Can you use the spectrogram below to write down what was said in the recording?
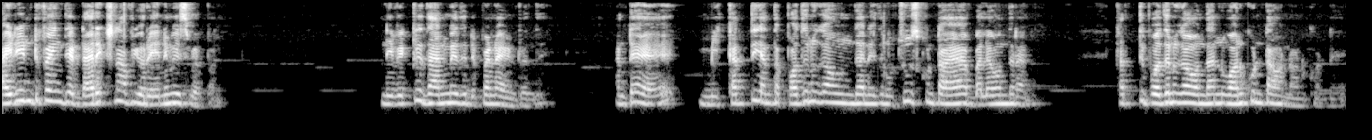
identifying the direction of your enemies weapon నీ విక్టరీ దాని మీద డిపెండ్ అయి ఉంటుంది. అంటే మీ కత్తి ఎంత పదునుగా ఉందనేది నువ్వు చూసుకుంటాయా భలే ఉందని కత్తి పదునుగా ఉందని నువ్వు అనుకుంటావు అనుకోండి.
